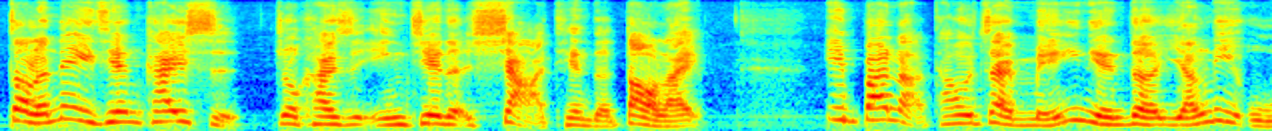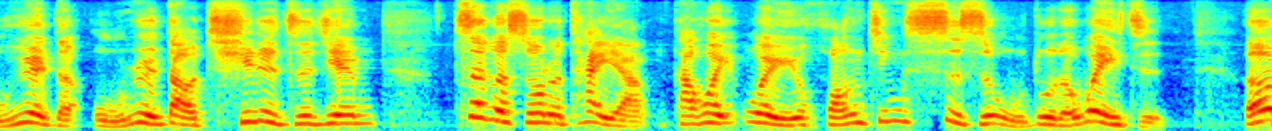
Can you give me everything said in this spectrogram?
到了那一天开始就开始迎接的夏天的到来。一般呢，它会在每一年的阳历五月的五日到七日之间，这个时候的太阳它会位于黄金四十五度的位置，而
